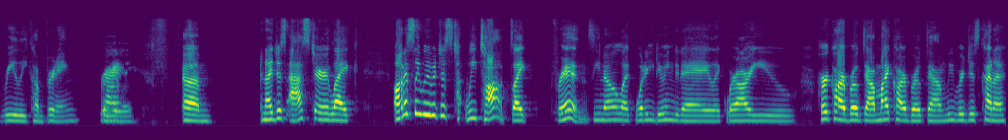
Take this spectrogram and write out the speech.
really comforting right. Um and i just asked her like honestly we would just t- we talked like friends, you know, like, what are you doing today? Like, where are you? Her car broke down, my car broke down. We were just kind of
